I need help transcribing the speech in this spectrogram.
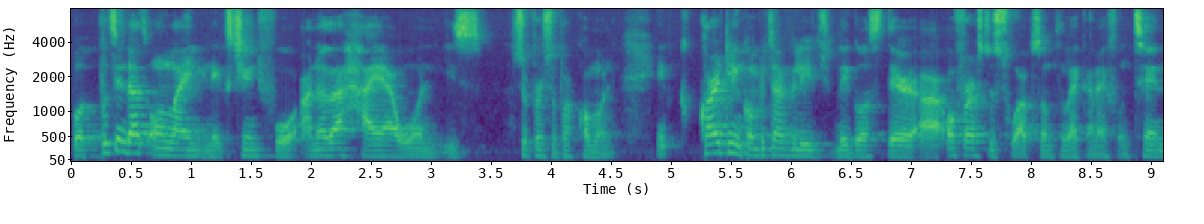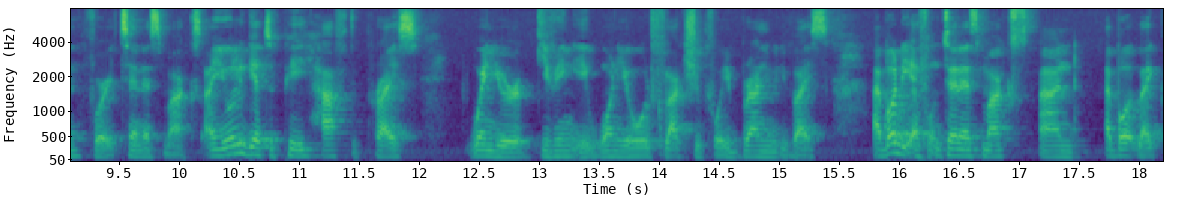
But putting that online in exchange for another higher one is super super common. In, currently in Computer Village Lagos, there are offers to swap something like an iPhone 10 for a 10s Max, and you only get to pay half the price when you're giving a one-year-old flagship for a brand new device. I bought the iPhone 10s Max and I bought like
